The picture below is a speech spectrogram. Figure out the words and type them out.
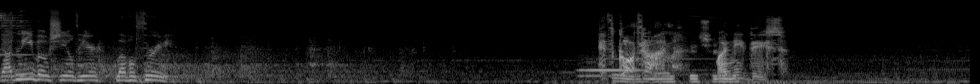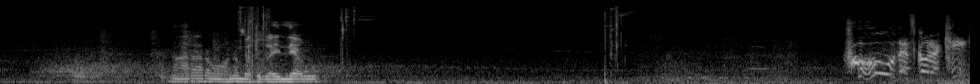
Got an Evo shield here, level three. It's go time. I need these. Ooh, that's got a kick.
